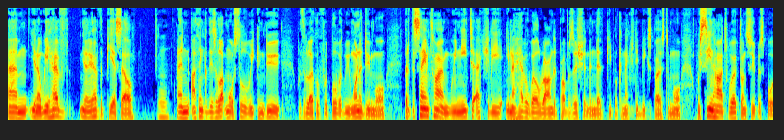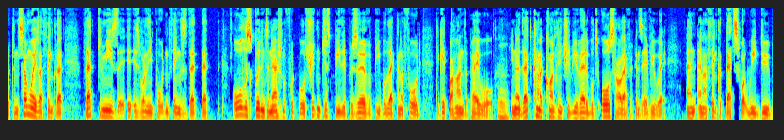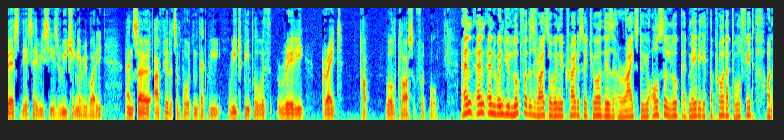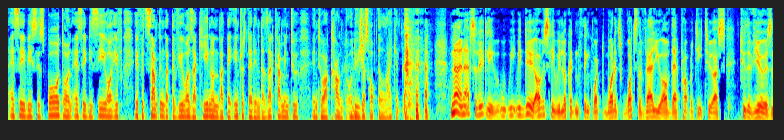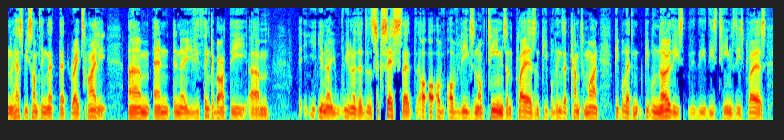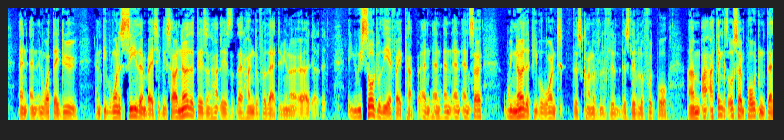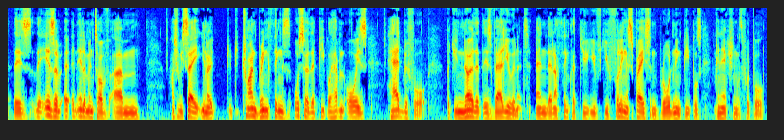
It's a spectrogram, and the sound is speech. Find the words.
Um, you know, we have, you know, you have the PSL Mm. And I think there's a lot more still we can do with the local football, but we want to do more. But at the same time, we need to actually, you know, have a well-rounded proposition, and that people can actually be exposed to more. We've seen how it's worked on SuperSport. In some ways, I think that that to me is is one of the important things. Is that that all this good international football shouldn't just be the preserve of people that can afford to get behind the paywall. Mm. You know, that kind of content should be available to all South Africans everywhere. And and I think that that's what we do best. The SABC is reaching everybody. And so I feel it's important that we reach people with really great, top world class football. And, and and when you look for these rights or when you try to secure these rights, do you also look at maybe if the product will fit on SABC Sport or on SABC or if, if it's something that the viewers are keen on that they're interested in? Does that come into into account or do you just hope they'll like it? no, no, absolutely. We, we do. Obviously we look at and think what, what it's what's the value of that property to us, to the viewers, and it has to be something that, that rates highly. Um, and you know, if you think about the um, you know, you know the, the success that of, of leagues and of teams and players and people, things that come to mind. People that people know these these teams, these players, and, and, and what they do, and people want to see them basically. So I know that there's a, there's that hunger for that. You know, uh, uh, uh we saw it with the FA Cup, and, mm. and, and, and, and so we know that people want this kind of this level of football. Um, I, I, think it's also important that there's there is a, an element of um, how should we say, you know to, to try and bring things also that people haven't always had before but you know that there's value in it. And then I think that you, you are filling a space and broadening people's connection with football.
